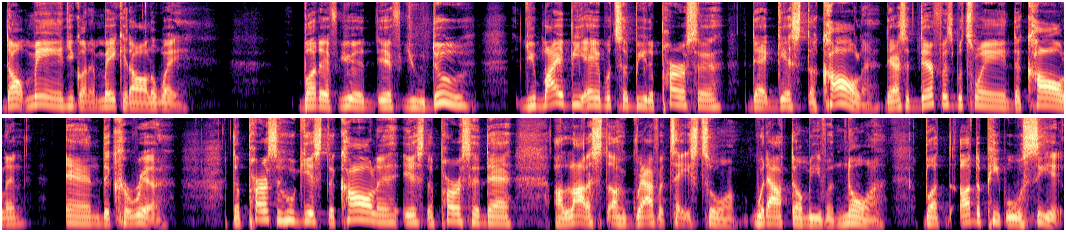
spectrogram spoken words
don't mean you're gonna make it all the way. But if you if you do, you might be able to be the person that gets the calling. There's a difference between the calling and the career. The person who gets the calling is the person that a lot of stuff gravitates to them without them even knowing. But other people will see it.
